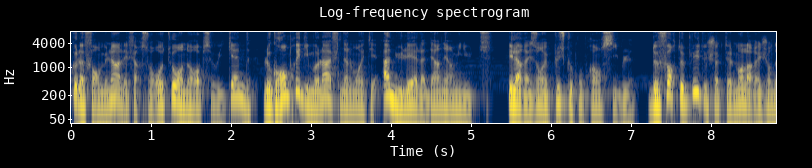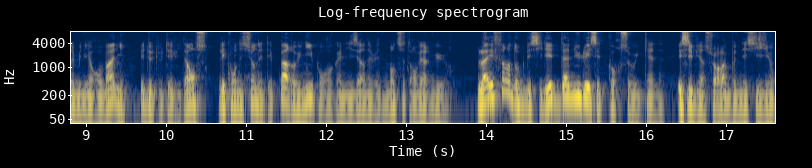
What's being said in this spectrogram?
que la Formule 1 allait faire son retour en Europe ce week-end, le Grand Prix d'Imola a finalement été annulé à la dernière minute. Et la raison est plus que compréhensible. De fortes pluies touchent actuellement la région d'Émilie-Romagne, et de toute évidence, les conditions n'étaient pas réunies pour organiser un événement de cette envergure. La F1 a donc décidé d'annuler cette course ce week-end, et c'est bien sûr la bonne décision.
